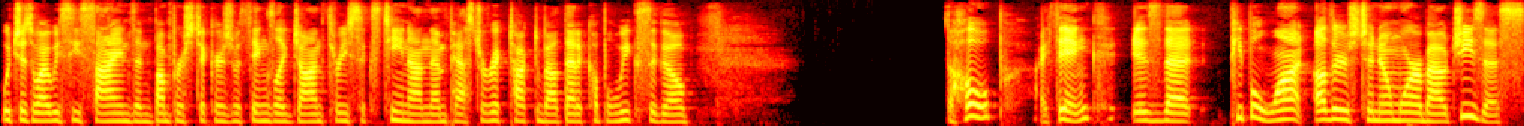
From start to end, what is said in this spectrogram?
which is why we see signs and bumper stickers with things like John 3:16 on them. Pastor Rick talked about that a couple weeks ago. The hope, I think, is that people want others to know more about Jesus,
